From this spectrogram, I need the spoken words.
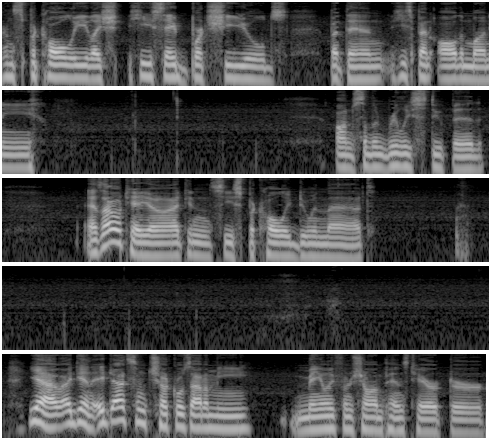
And Spicoli, like, he saved Brooke Shields, but then he spent all the money on something really stupid. As I okay, you I can see Spicoli doing that. Yeah, again, it got some chuckles out of me, mainly from Sean Penn's character.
